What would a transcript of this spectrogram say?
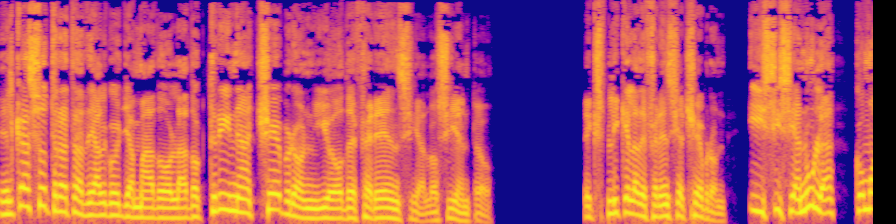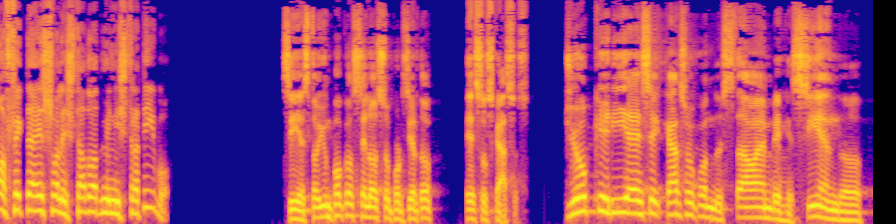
El caso trata de algo llamado la doctrina Chevron y o deferencia, lo siento. Explique la deferencia Chevron. Y si se anula, ¿cómo afecta eso al Estado administrativo? Sí, estoy un poco celoso, por cierto, esos casos. Yo quería ese caso cuando estaba envejeciendo.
